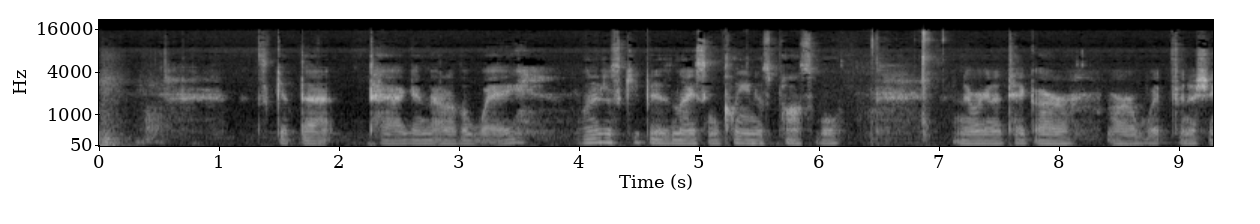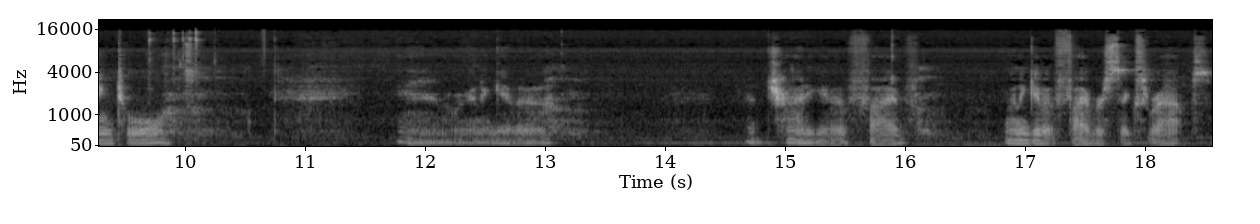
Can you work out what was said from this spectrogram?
Let's get that tagging out of the way. You want to just keep it as nice and clean as possible. And then we're going to take our, our whip finishing tool and we're going to give it a, try to give it five, I'm going to give it five or six wraps.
